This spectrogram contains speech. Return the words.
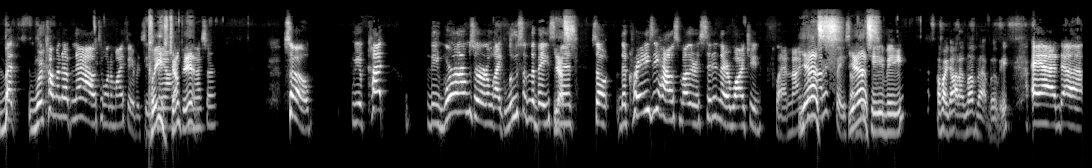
But we're coming up now to one of my favorite scenes. Please, May I? jump in. I, sir? So we have cut the worms are like loose in the basement. Yes. So the crazy house mother is sitting there watching Plan 9 Yes, from Outer Space on yes. the TV. Oh my god, I love that movie. And uh,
